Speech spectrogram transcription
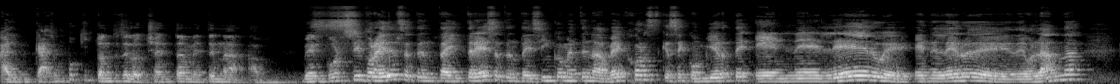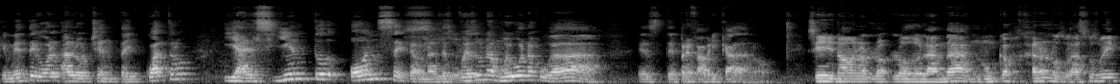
al, casi un poquito antes del 80 meten a, a Beckhorst. Sí, por ahí del 73, 75 meten a Beckhorst, que se convierte en el héroe, en el héroe de, de Holanda, que mete gol al 84 y al 111, carnal, sí, después de una muy buena jugada este, prefabricada, ¿no? Sí, no, no lo, lo, de Holanda nunca bajaron los brazos, güey.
